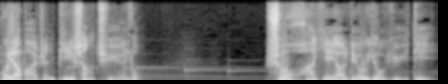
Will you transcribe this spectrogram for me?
不要把人逼上绝路。说话也要留有余地，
